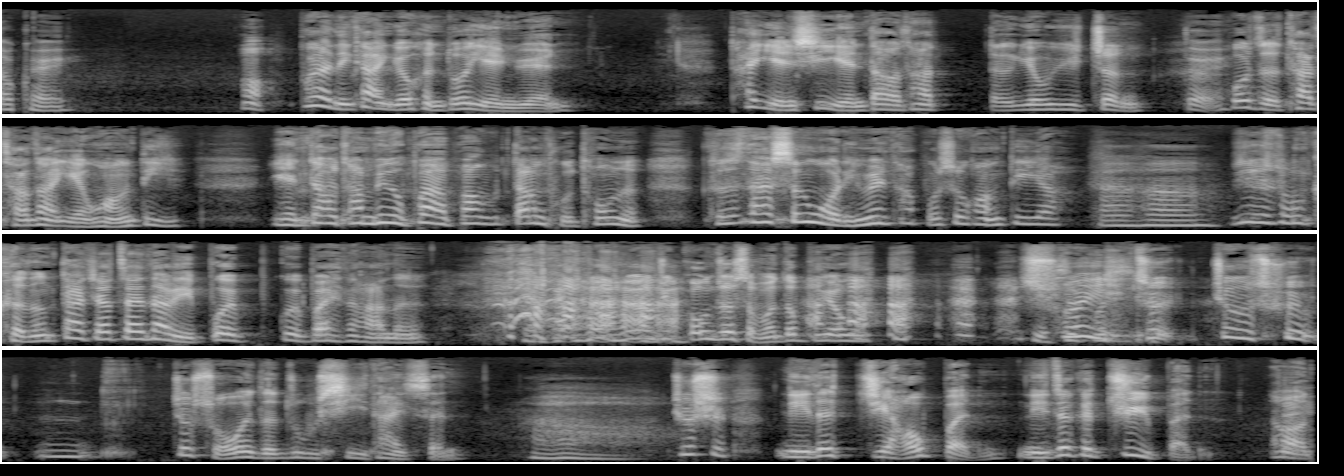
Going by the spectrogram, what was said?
OK，哦，不然你看有很多演员，他演戏演到他得忧郁症，对，或者他常常演皇帝，演到他没有办法帮当普通人，可是他生活里面他不是皇帝啊，嗯哼，你怎么可能大家在那里跪跪拜他呢？不用去工作，什么都不用，所以就就是嗯，就所谓的入戏太深。啊，就是你的脚本，你这个剧本哦，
